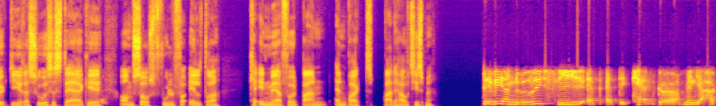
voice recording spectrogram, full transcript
dygtige, ressourcestærke, omsorgsfulde forældre kan ende med at få et barn anbragt, bare det har autisme? Det vil jeg nødig sige, at, at det kan gøre, men jeg har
